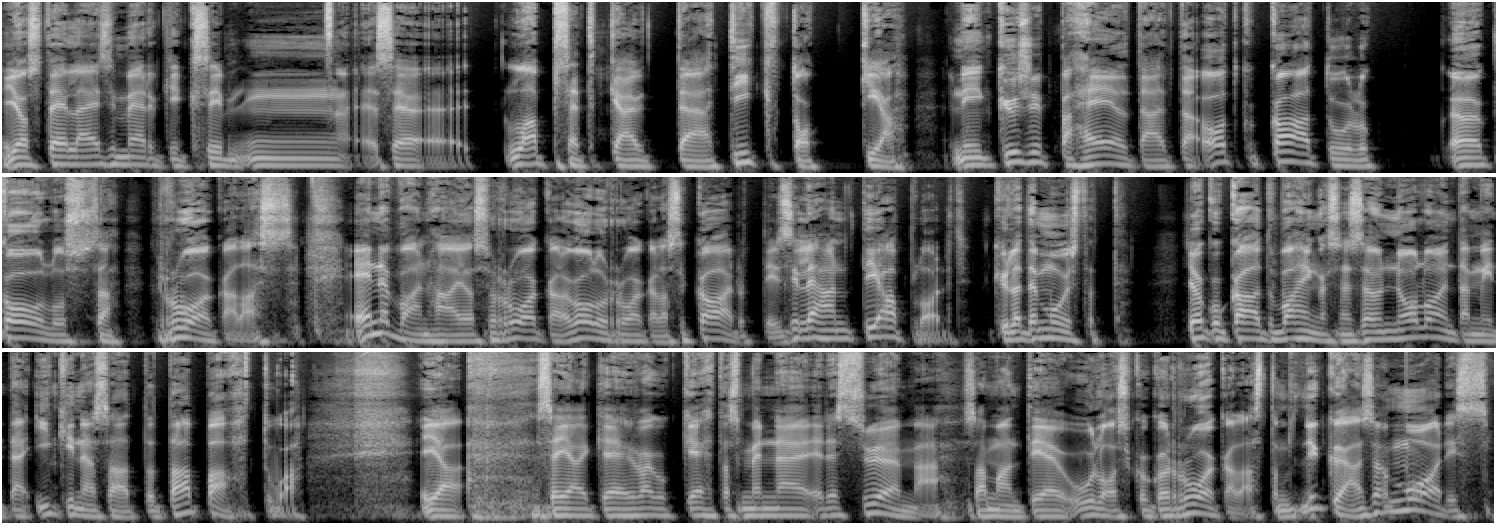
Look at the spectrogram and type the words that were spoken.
jos teillä esimerkiksi mm, se lapset käyttää TikTokia, niin kysypä heiltä, että ootko kaatuillut koulussa ruokalassa. Ennen vanhaa, jos ruokala, koulun ruokalassa kaaduttiin, sillehän annettiin uploadit. Kyllä te muistatte joku kaatu vahingossa, niin se on nolointa, mitä ikinä saattoi tapahtua. Ja sen jälkeen hyvä, kun kehtas mennä edes syömään saman tien ulos koko ruokalasta. Mutta nykyään se on muodissa.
